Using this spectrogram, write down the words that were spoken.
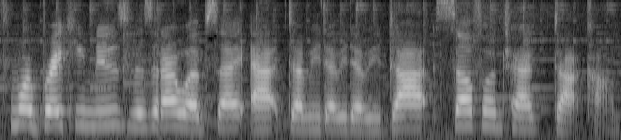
For more breaking news, visit our website at www.cellphonetrek.com.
